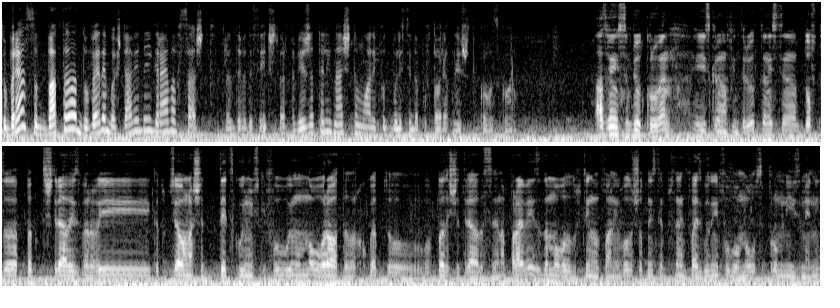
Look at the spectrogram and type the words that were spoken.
Добре, съдбата доведе баща ви да играе в САЩ през 94-та. Виждате ли нашите млади футболисти да повторят нещо такова скоро? Аз винаги съм бил откровен и искрен в интервюта. Наистина доста път ще трябва да извърви като цяло нашия детско и юношески футбол. Има много работа върху която в бъдеще трябва да се направи, за да мога да достигна до това ниво, защото наистина последните 20 години футбол много се промени и измени.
